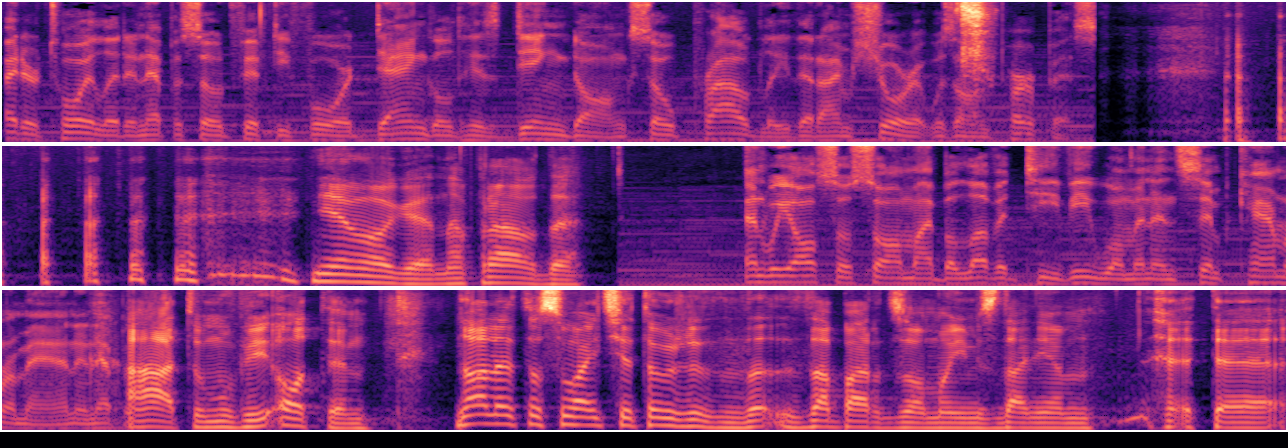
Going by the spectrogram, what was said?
Strider toilet in episode 54 dangled his ding dong so proudly that I'm sure it was on purpose. Nie mogę, naprawdę. And we also saw my beloved TV woman and simp cameraman in episode A, tu mówi o tym. No ale to słuchajcie, to już jest za, za bardzo moim zdaniem te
